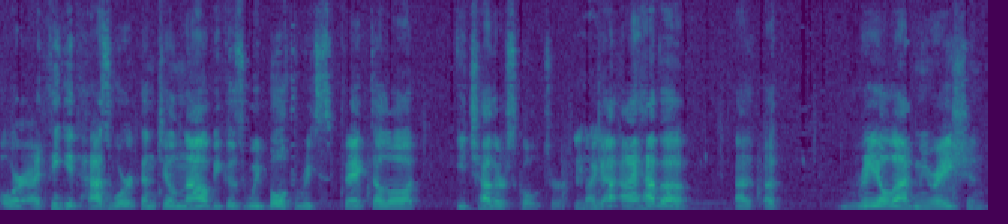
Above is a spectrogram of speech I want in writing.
or I think it has worked until now because we both respect a lot each other's culture. Like Mhm. I, I have a, a a real admiration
